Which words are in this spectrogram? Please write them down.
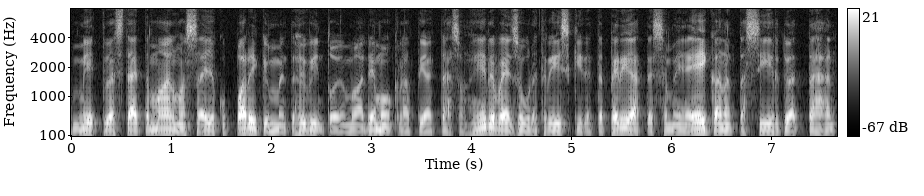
miettivät sitä, että maailmassa ei joku parikymmentä hyvin toimivaa demokratiaa, että tässä on hirveän suuret riskit, että periaatteessa meidän ei kannata siirtyä tähän,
